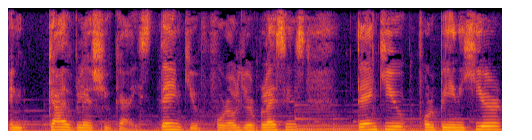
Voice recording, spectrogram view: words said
And God bless you guys. Thank you for all your blessings. Thank you for being here.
